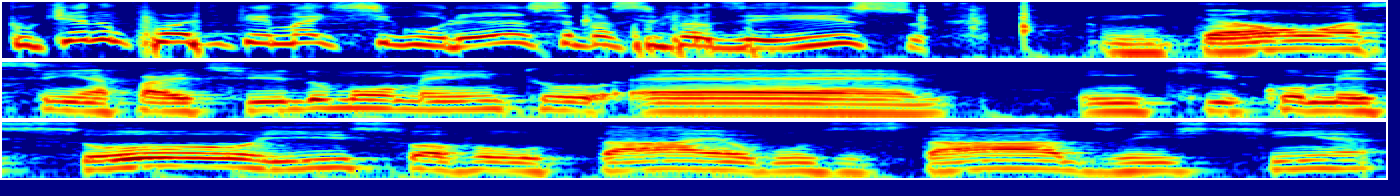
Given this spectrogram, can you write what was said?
Por que não pode ter mais segurança para se fazer isso? Então, assim, a partir do momento é, em que começou isso a voltar em alguns estados, a gente tinha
